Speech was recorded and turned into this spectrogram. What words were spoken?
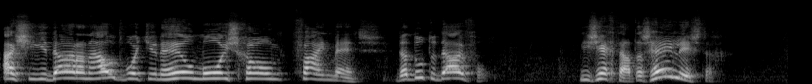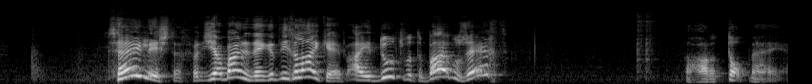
als je je daaraan houdt, word je een heel mooi, schoon, fijn mens. Dat doet de duivel. Die zegt dat. Dat is heel listig. Het is heel listig. Want je zou bijna denken dat hij gelijk hebt. Als je doet wat de Bijbel zegt, dan gaat het top mee je.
